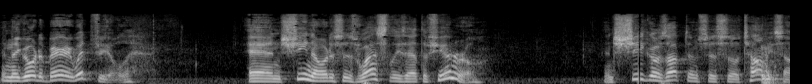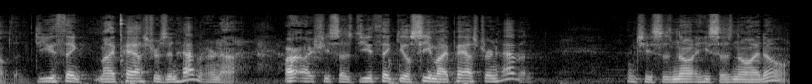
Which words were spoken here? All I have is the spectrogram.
And they go to bury Whitefield. and she notices Wesley's at the funeral. And she goes up to him and says, So tell me something. Do you think my pastor's in heaven or not? Or, or she says, Do you think you'll see my pastor in heaven? And she says, No. He says, No, I don't.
